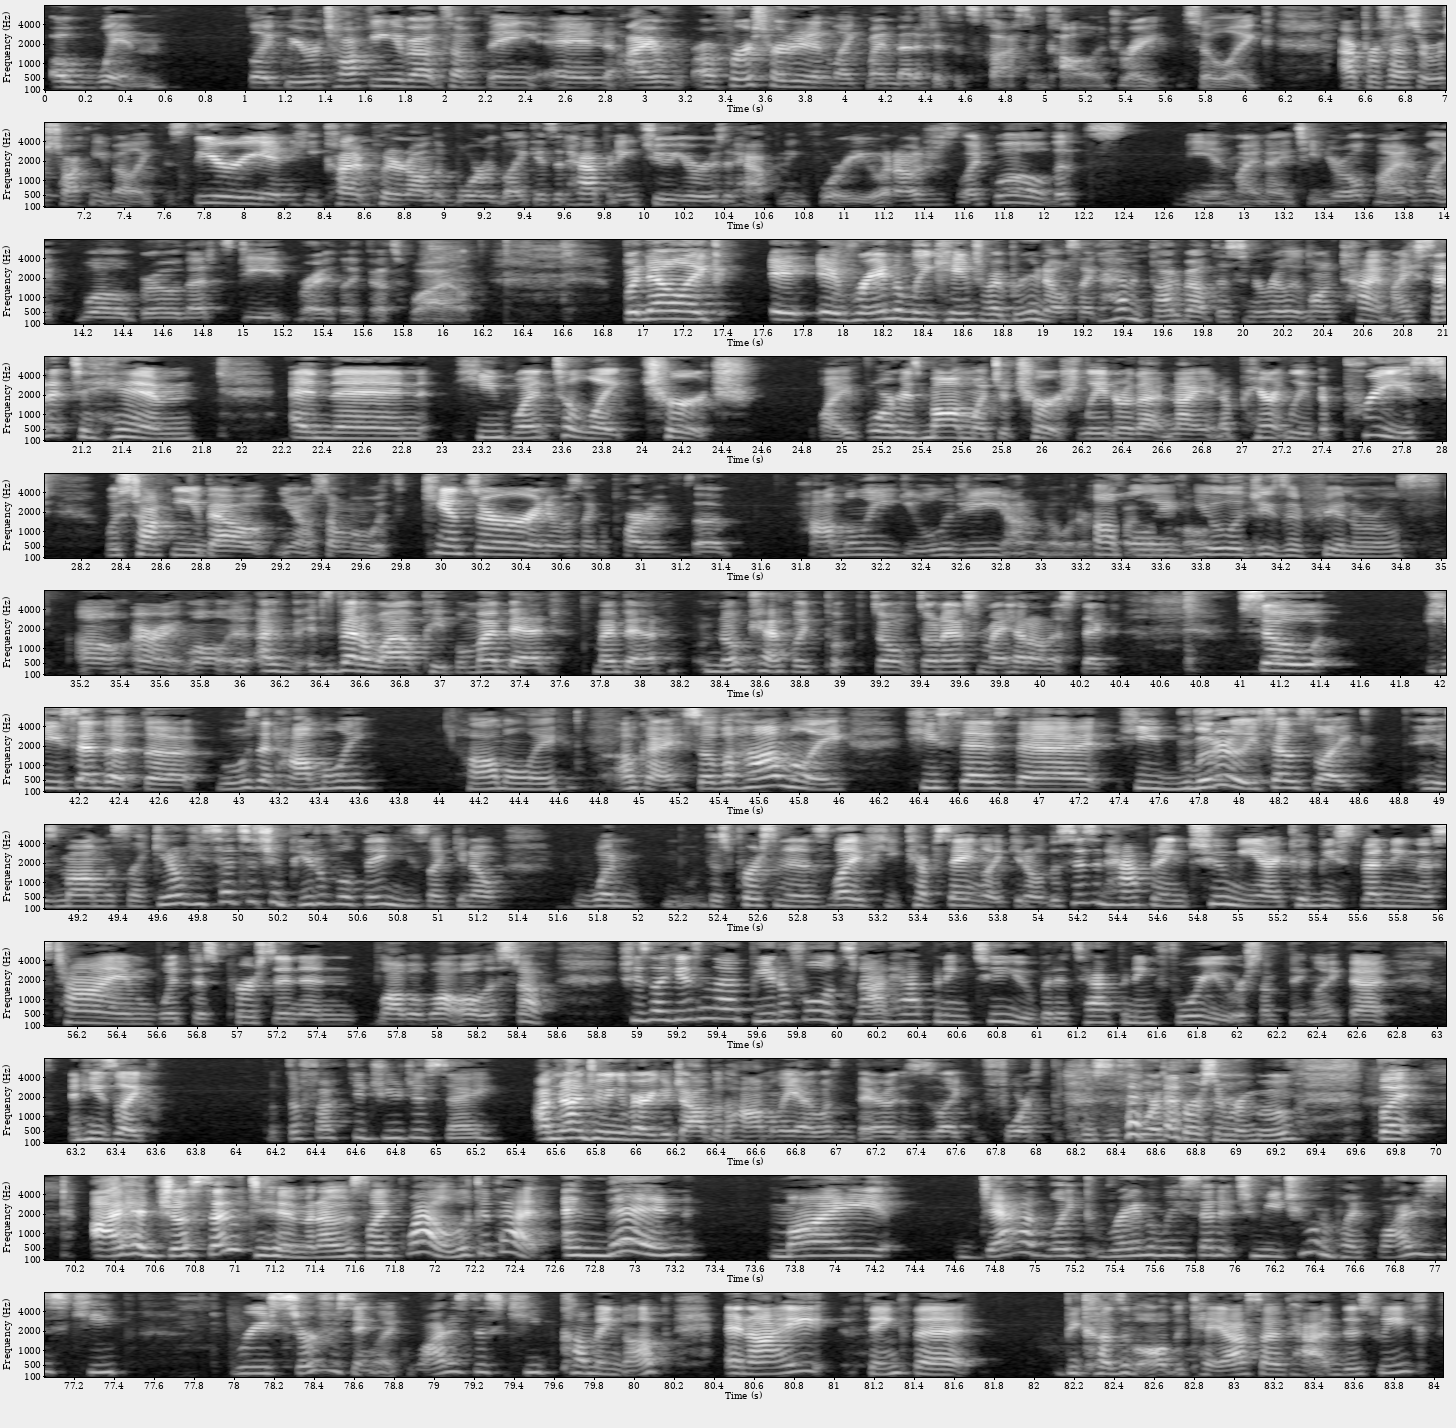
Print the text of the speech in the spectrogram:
a whim. Like we were talking about something, and I, I first heard it in like my metaphysics class in college, right? So like our professor was talking about like this theory, and he kind of put it on the board, like, is it happening to you or is it happening for you? And I was just like, well, that's me and my 19 year old mind. I'm like, whoa, bro, that's deep, right? Like that's wild. But now, like, it, it randomly came to my brain. I was like, I haven't thought about this in a really long time. I said it to him, and then he went to like church, like, or his mom went to church later that night. And apparently, the priest was talking about, you know, someone with cancer, and it was like a part of the homily, eulogy. I don't know whatever. the fuck it's Homily, eulogies are funerals. Oh, all right. Well, I've, it's been a while, people. My bad. My bad. No Catholic. Don't don't ask for my head on a stick. So he said that the what was it homily? Homily. Okay, so the homily, he says that he literally says like his mom was like, you know, he said such a beautiful thing. He's like, you know, when this person in his life, he kept saying like, you know, this isn't happening to me. I could be spending this time with this person and blah blah blah all this stuff. She's like, isn't that beautiful? It's not happening to you, but it's happening for you or something like that. And he's like, what the fuck did you just say? I'm not doing a very good job of the homily. I wasn't there. This is like fourth this is fourth person removed. But I had just said it to him and I was like, wow, look at that. And then my dad like randomly said it to me too. And I'm like, why does this keep resurfacing? Like, why does this keep coming up? And I think that because of all the chaos I've had this week,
